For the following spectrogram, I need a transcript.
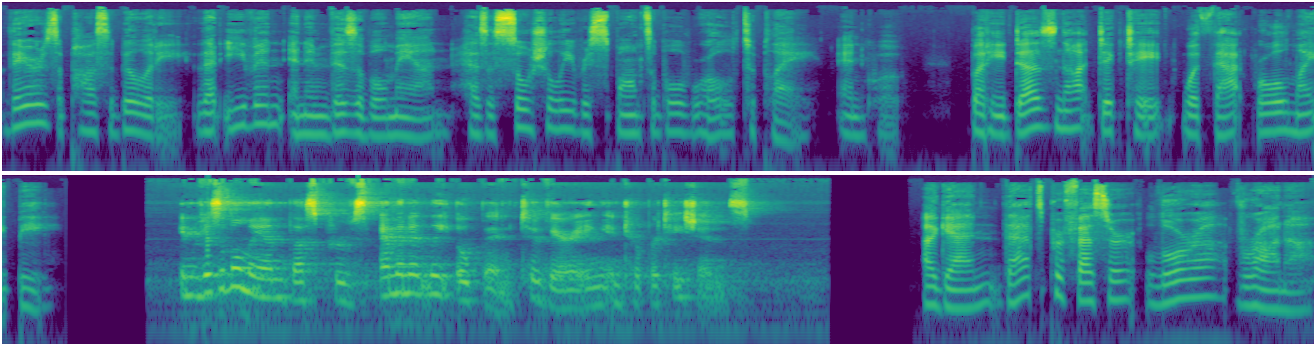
There's a possibility that even an invisible man has a socially responsible role to play, end quote. But he does not dictate what that role might be. Invisible Man thus proves eminently open to varying interpretations. Again, that's Professor Laura Vrana.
